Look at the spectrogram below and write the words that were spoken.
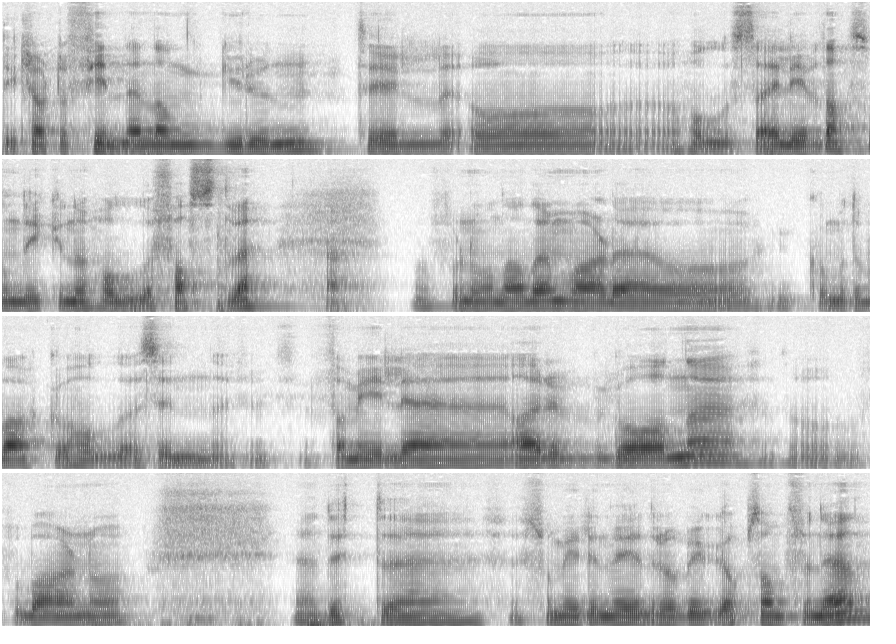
de klarte å finne en eller annen grunn til å holde seg i live, da, som de kunne holde fast ved. Og for noen av dem var det å komme tilbake og holde sin familiearv gående. og Få barn og eh, dytte familien videre og bygge opp samfunnet igjen.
